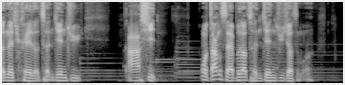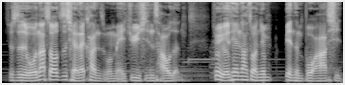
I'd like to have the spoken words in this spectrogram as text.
NHK 的晨间剧《阿信》。我当时还不知道晨间剧叫什么，就是我那时候之前在看什么美剧《新超人》，就有一天他突然间变成播阿信，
